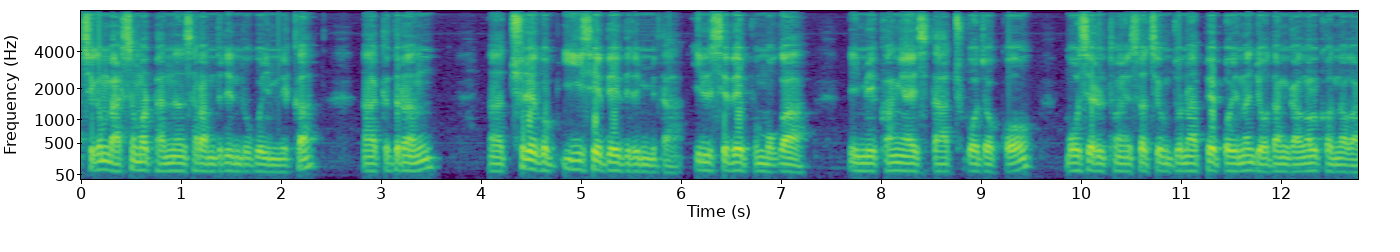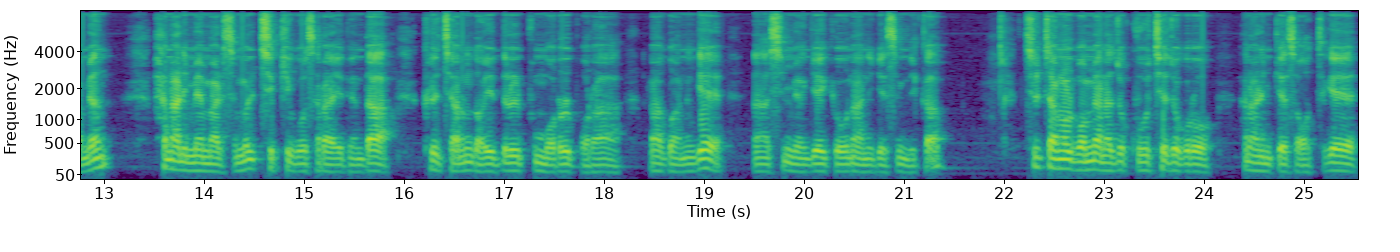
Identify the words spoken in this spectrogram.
지금 말씀을 받는 사람들이 누구입니까? 아, 그들은 어, 출애굽 2세대들입니다. 1세대 부모가 이미 광야에서 다 죽어졌고 모세를 통해서 지금 눈앞에 보이는 요단강을 건너가면 하나님의 말씀을 지키고 살아야 된다. 그렇지 않으면 너희들 부모를 보라. 라고 하는 게 어, 신명기의 교훈 아니겠습니까? 7장을 보면 아주 구체적으로 하나님께서 어떻게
